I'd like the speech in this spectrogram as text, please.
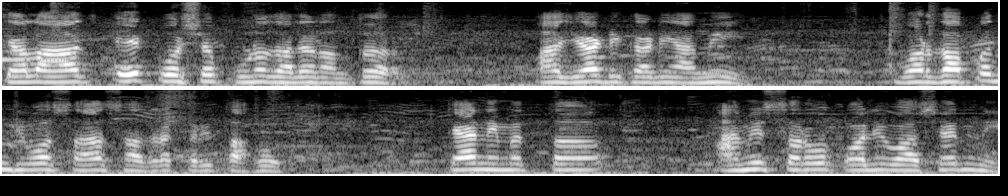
त्याला आज एक वर्ष पूर्ण झाल्यानंतर आज या ठिकाणी आम्ही वर्धापन दिवस आज साजरा करीत आहोत. त्यानिमित्त आम्ही सर्व कॉलनीवासियांनी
